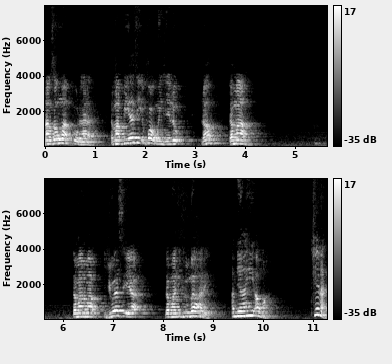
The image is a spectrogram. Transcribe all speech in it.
နောက်ဆုံးမှပို့ထားတာဓမ္မ PSC အဖွဲ့ဝင်ရှင်လို့နော်ဓမ္မဓမ္မဓမ္မ USA ကဓမ္မကြီးလူမဟာတွေအများကြီးအောက်မှာရှင်းလား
